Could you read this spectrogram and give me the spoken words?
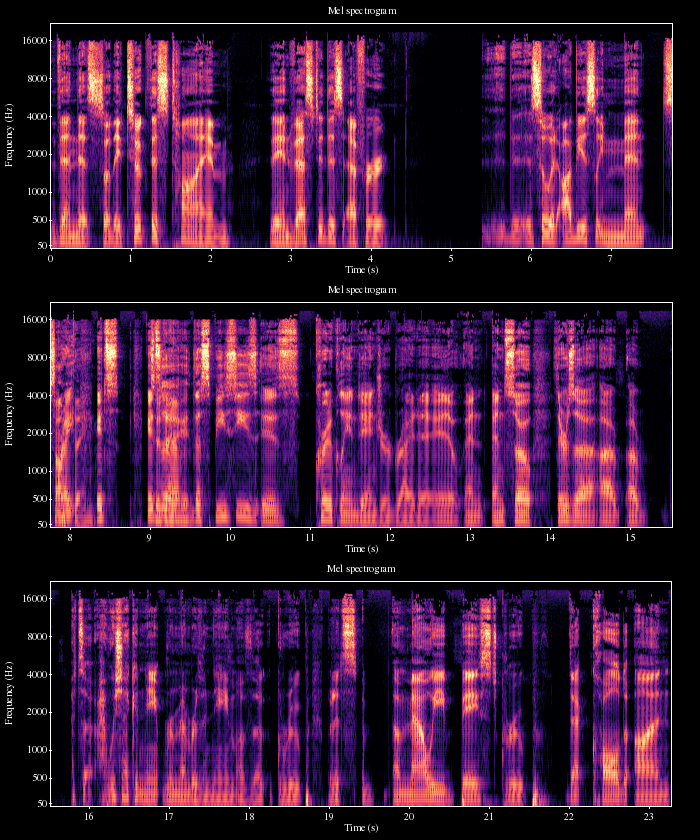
than this. So they took this time, they invested this effort. So it obviously meant something. Right? It's it's a them. the species is critically endangered, right? It- it- and and so there's a, a, a it's a I wish I could name remember the name of the group, but it's a, a Maui based group that called on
